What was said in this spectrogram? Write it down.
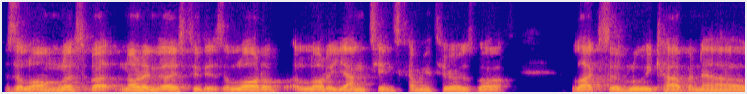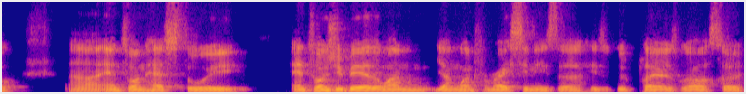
there's a long list, but not only those two. There's a lot of a lot of young teams coming through as well, likes of Louis Carbonel, uh, Antoine Hastoy, Antoine Gibert, the one young one from Racing. He's a he's a good player as well. So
